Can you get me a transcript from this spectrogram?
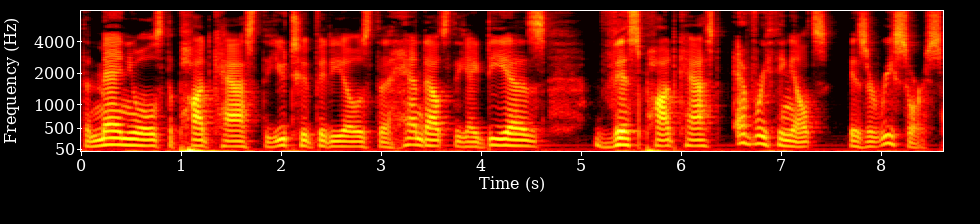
the manuals, the podcast, the YouTube videos, the handouts, the ideas, this podcast, everything else is a resource.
